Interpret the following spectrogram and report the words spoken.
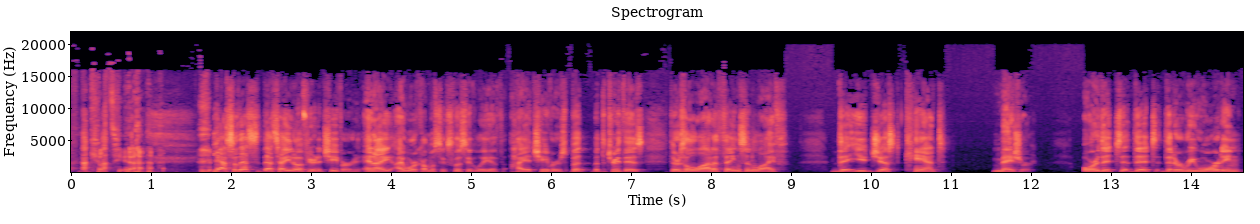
guilty. yeah, so that's that's how you know if you're an achiever. And I, I work almost exclusively with high achievers. But but the truth is, there's a lot of things in life that you just can't measure, or that that that are rewarding,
